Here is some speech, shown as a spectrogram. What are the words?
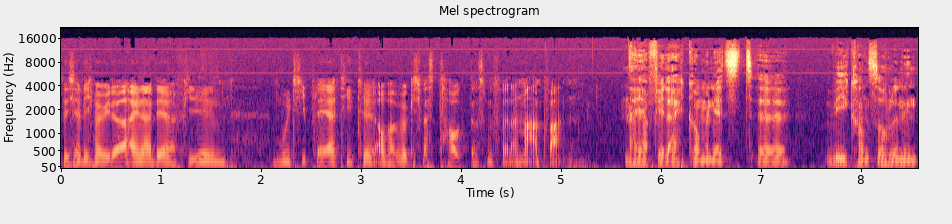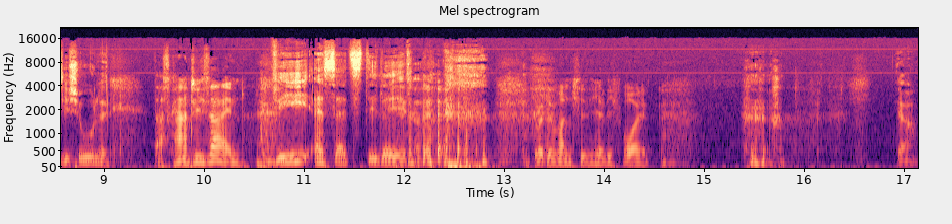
sicherlich mal wieder einer der vielen Multiplayer-Titel, ob er wirklich was taugt, das müssen wir dann mal abwarten. Naja, vielleicht kommen jetzt äh, Wie-Konsolen in die Schule. Das kann natürlich sein. Wie ersetzt die Lehrer? Würde manche sicherlich freuen. ja.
